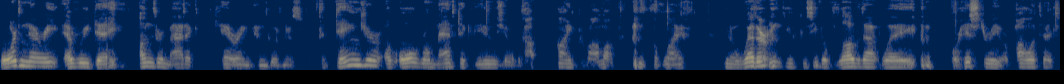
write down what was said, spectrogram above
ordinary, everyday, undramatic caring and goodness the danger of all romantic views, you know, the high drama of life, you know, whether you conceive of love that way or history or politics,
